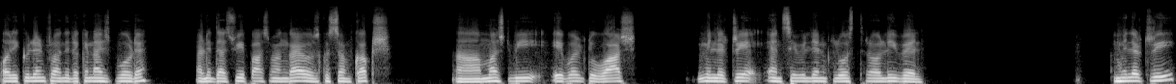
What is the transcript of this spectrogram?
और equivalent from the recognise board है। यानी दसवीं पास मंगा है उसका समकक्ष must be able to wash military and civilian cloth thoroughly well military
